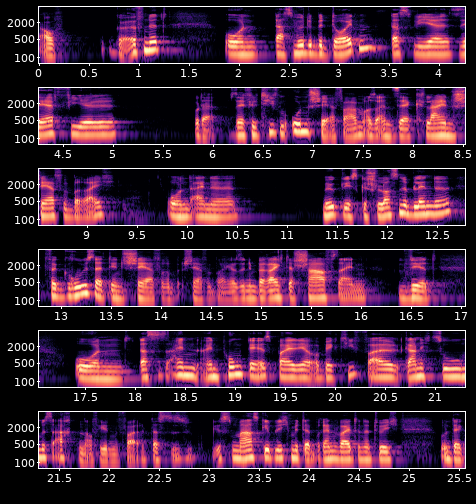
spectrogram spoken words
auf geöffnet. Und das würde bedeuten, dass wir sehr viel oder sehr viel tiefen Unschärfe haben, also einen sehr kleinen Schärfebereich. Und eine möglichst geschlossene Blende vergrößert den Schärfe, Schärfebereich, also den Bereich, der scharf sein wird. Und das ist ein, ein Punkt, der ist bei der Objektivwahl gar nicht zu missachten, auf jeden Fall. Das ist, ist maßgeblich mit der Brennweite natürlich und, der,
